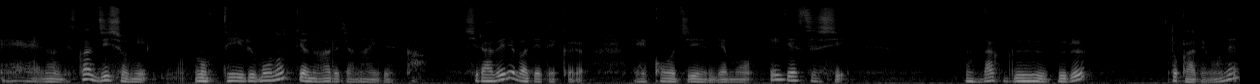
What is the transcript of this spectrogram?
えー、何ですか辞書に載っているものっていうのはあるじゃないですか。調べれば出てくる、えー、広辞苑でもいいですしなんだ Google とかでもね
